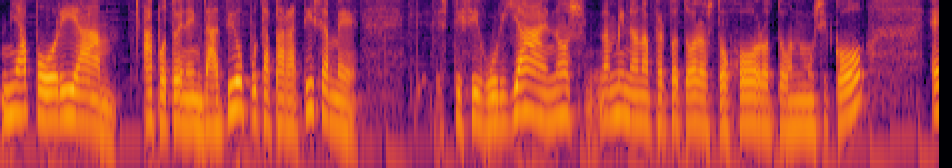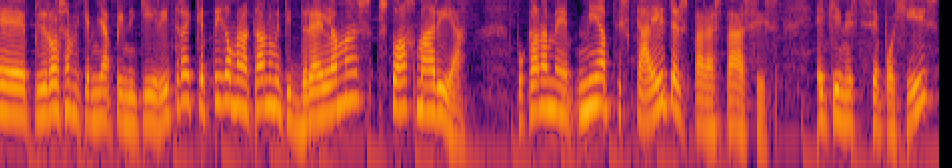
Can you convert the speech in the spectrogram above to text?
μια πορεία από το 92 που τα παρατήσαμε στη σιγουριά ενός, να μην αναφερθώ τώρα στο χώρο τον μουσικό, ε, πληρώσαμε και μια ποινική ρήτρα και πήγαμε να κάνουμε την τρέλα μας στο Αχμαρία που κάναμε μία από τις καλύτερες παραστάσεις εκείνης της εποχής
